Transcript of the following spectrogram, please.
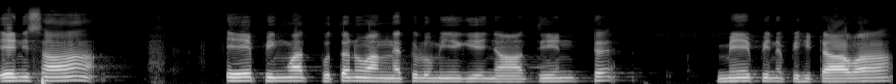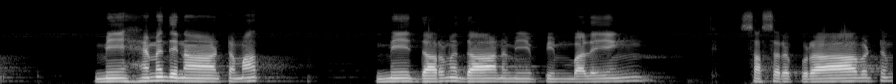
ඒ නිසා ඒ පින්වත් පුතණුවන් ඇතුළු මියගිය ඥාතීන්ට මේ පින පිහිටාවා. මේ හැම දෙනාටමත් මේ ධර්ම දානමය පින් බලයෙන් සසර පුරාවටම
